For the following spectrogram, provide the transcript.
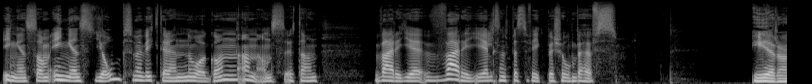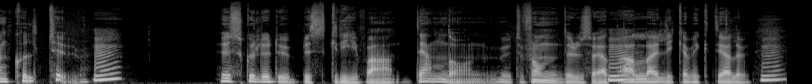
ingen som, ingens jobb som är viktigare än någon annans, utan varje, varje liksom specifik person behövs. Eran kultur, mm. hur skulle du beskriva den då? Utifrån det du säger att mm. alla är lika viktiga, eller mm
